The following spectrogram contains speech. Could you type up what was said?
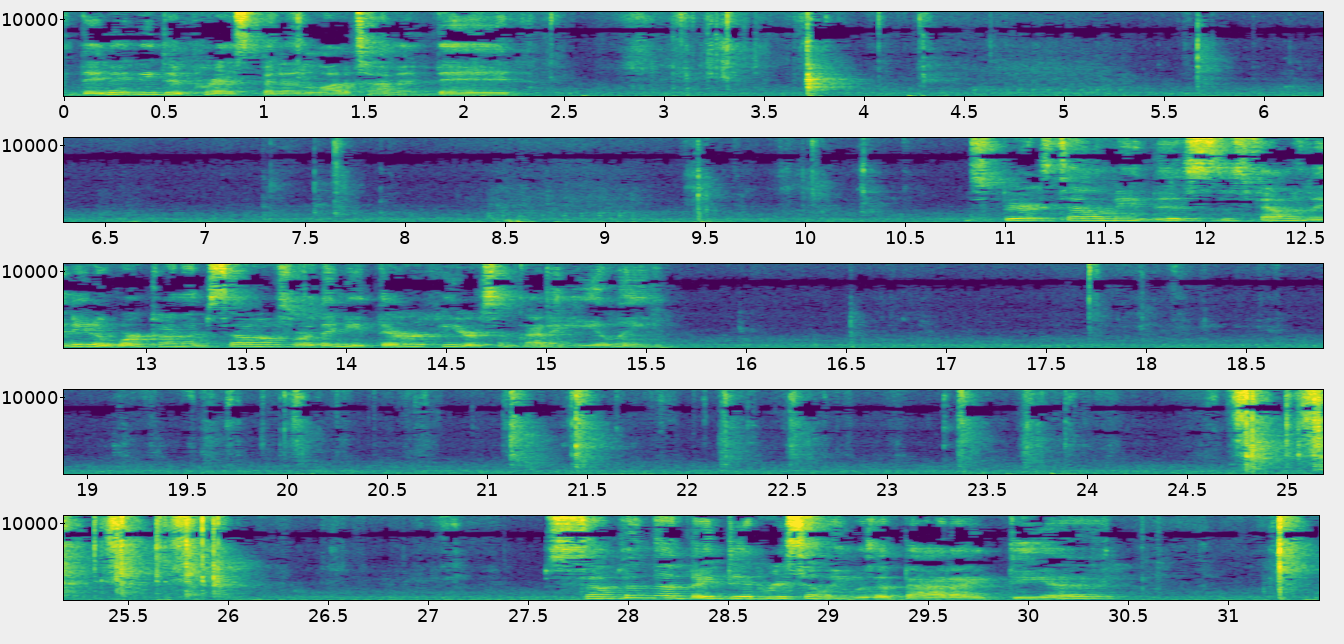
They may be depressed, spending a lot of time in bed. Spirit's telling me this this family they need to work on themselves or they need therapy or some kind of healing. Something that they did recently was a bad idea.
